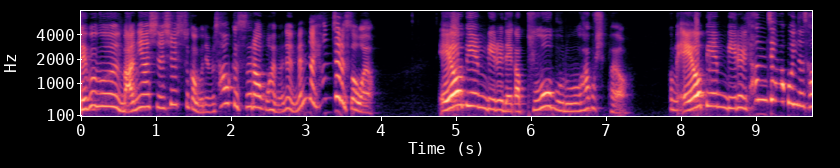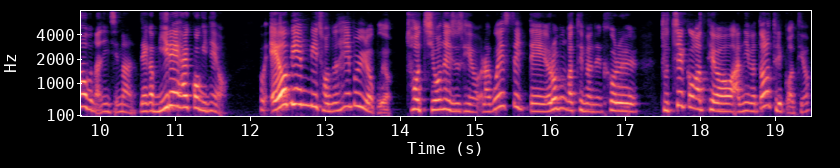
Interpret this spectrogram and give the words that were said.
대부분 많이 하시는 실수가 뭐냐면 사업계 쓰라고 하면은 맨날 현재를 써와요. 에어비앤비를 내가 부업으로 하고 싶어요. 그럼 에어비앤비를 현재 하고 있는 사업은 아니지만 내가 미래에 할 거긴 해요. 그럼 에어비앤비 저는 해보려고요. 저 지원해 주세요. 라고 했을 때 여러분 같으면은 그거를 붙일 것 같아요? 아니면 떨어뜨릴 것 같아요?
